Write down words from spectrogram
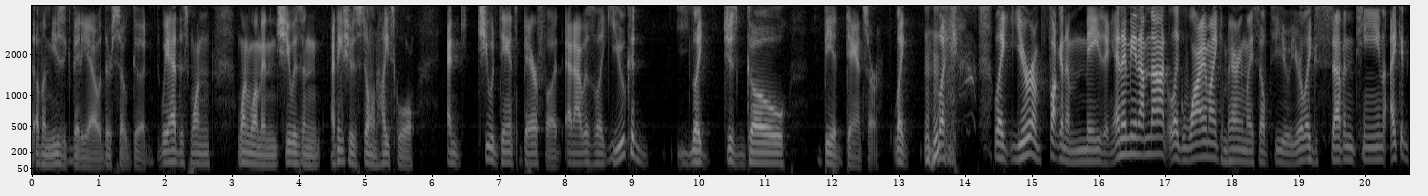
a of a music video. They're so good. We had this one one woman, and she was in I think she was still in high school, and she would dance barefoot, and I was like, you could like just go be a dancer, like mm-hmm. like. Like you're a fucking amazing, and I mean, I'm not like. Why am I comparing myself to you? You're like 17. I could,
